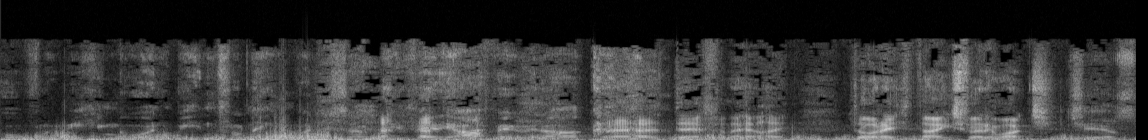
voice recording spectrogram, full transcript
Hopefully we can go unbeaten for nine months. I'll be very happy with that. Uh, definitely. Tony, thanks very much. Cheers.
